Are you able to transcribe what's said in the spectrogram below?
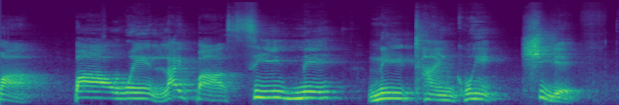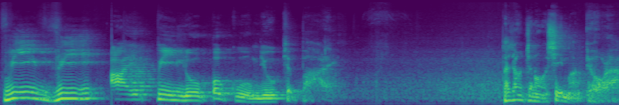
မှပါဝင်လိုက်ပါစီးနေနေထိုင်ခွင့်ရှိတဲ့ VVIP လို့ပုံကူမျိုးဖြစ်ပါတယ်။ဒါကြောင့်ကျွန်တော်အရှိမပြောတာ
